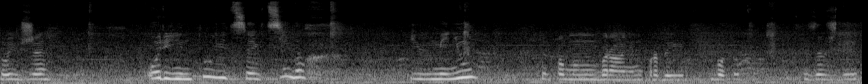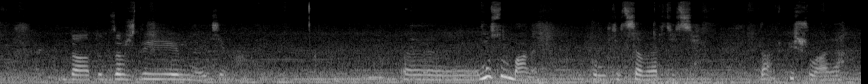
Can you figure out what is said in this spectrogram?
той вже орієнтується і в цінах, і в меню. Тут, по-моєму, барані не продають, бо тут завжди, да, тут завжди ці, е, мусульмани крутяться, вертяться. Так, пішла я.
